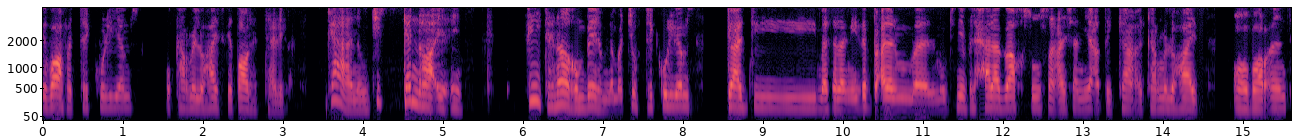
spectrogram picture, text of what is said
إضافة تريك ويليامز وكارميلو هايز في طاولة التعليق. كانوا جدا رائعين. في تناغم بينهم لما تشوف تريك ويليامز قاعد مثلا يذب على الموجودين في الحلبة خصوصا عشان يعطي كارميلو هايز over أنت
